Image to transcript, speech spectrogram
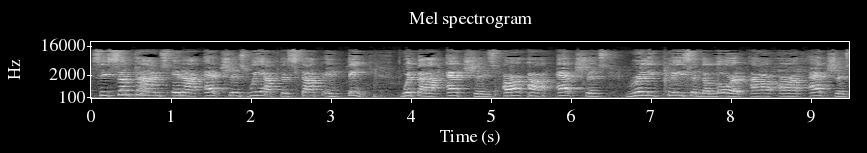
See, sometimes in our actions, we have to stop and think with our actions. Are our actions really pleasing the Lord? Are our actions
